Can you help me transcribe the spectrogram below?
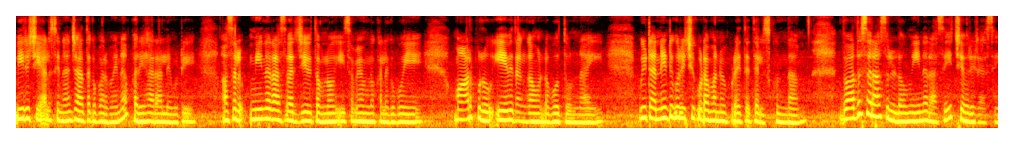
వీరు చేయాల్సిన జాతకపరమైన పరిహారాలు ఏమిటి? అసలు మీన రాశి వారి జీవితంలో ఈ సమయంలో కలగబోయే మార్పులు ఏ విధంగా ఉండబోతున్నాయి వీటన్నిటి గురించి కూడా మనం ఇప్పుడైతే తెలుసుకుందాం. ద్వాదశ రాశులలో మీనరాశి చివరి రాశి.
